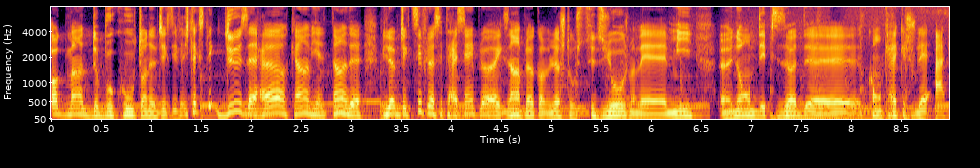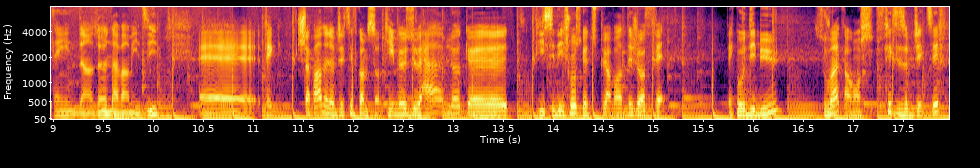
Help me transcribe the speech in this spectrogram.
augmentes de beaucoup ton objectif. Je t'explique deux erreurs quand vient le temps de. L'objectif, c'est très simple. Exemple, comme là, j'étais au studio, je m'avais mis un nombre d'épisodes euh, concrets que je voulais atteindre dans un avant-midi. Euh, je te parle d'un objectif comme ça, qui est mesurable, là, que... puis c'est des choses que tu peux avoir déjà faites. Fait qu'au début, souvent, quand on se fixe des objectifs,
